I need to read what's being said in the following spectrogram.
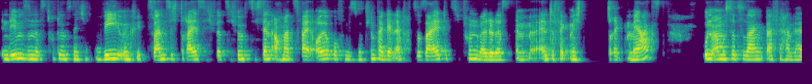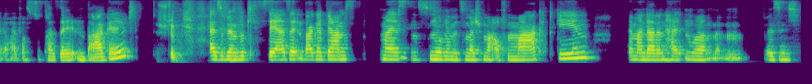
in dem Sinne, es tut uns nicht weh, irgendwie 20, 30, 40, 50 Cent, auch mal 2 Euro von diesem Klimpergeld einfach zur Seite zu tun, weil du das im Endeffekt nicht direkt merkst. Und man muss dazu sagen, dafür haben wir halt auch einfach super selten Bargeld. Das stimmt. Also wir haben wirklich sehr selten Bargeld. Wir haben es meistens nur, wenn wir zum Beispiel mal auf den Markt gehen, wenn man da dann halt nur, mit, weiß ich nicht,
